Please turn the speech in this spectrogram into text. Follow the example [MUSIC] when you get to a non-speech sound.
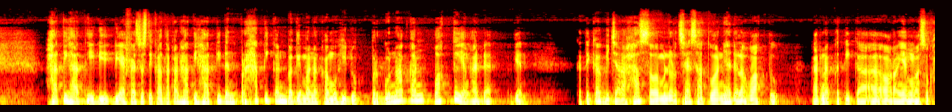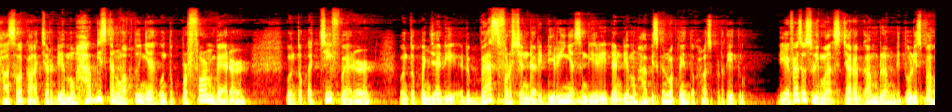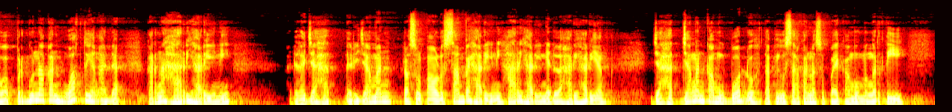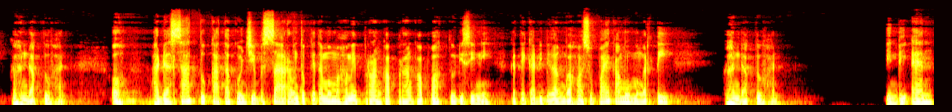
hati-hati di, di Efesus dikatakan hati-hati dan perhatikan bagaimana kamu hidup, pergunakan waktu yang ada. Again, ketika bicara hustle menurut saya satuannya adalah waktu. Karena ketika uh, orang yang masuk hustle culture dia menghabiskan waktunya untuk perform better, untuk achieve better, untuk menjadi the best version dari dirinya sendiri dan dia menghabiskan waktunya untuk hal seperti itu. Di Efesus 5 secara gamblang ditulis bahwa pergunakan waktu yang ada karena hari-hari ini adalah jahat. Dari zaman Rasul Paulus sampai hari ini, hari-hari ini adalah hari-hari yang jahat. Jangan kamu bodoh tapi usahakanlah supaya kamu mengerti kehendak Tuhan. Oh, ada satu kata kunci besar untuk kita memahami perangkap-perangkap waktu di sini ketika dibilang bahwa supaya kamu mengerti kehendak Tuhan. In the end,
